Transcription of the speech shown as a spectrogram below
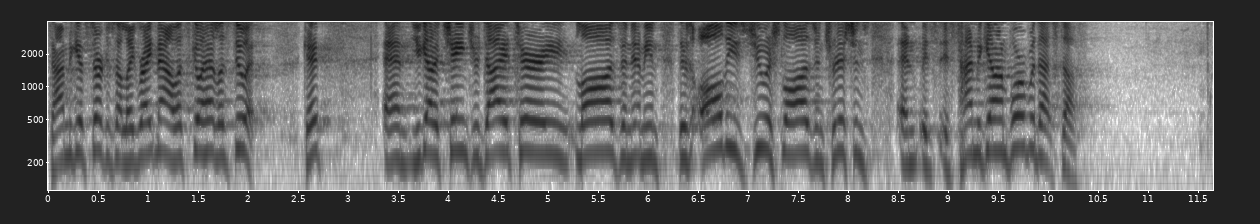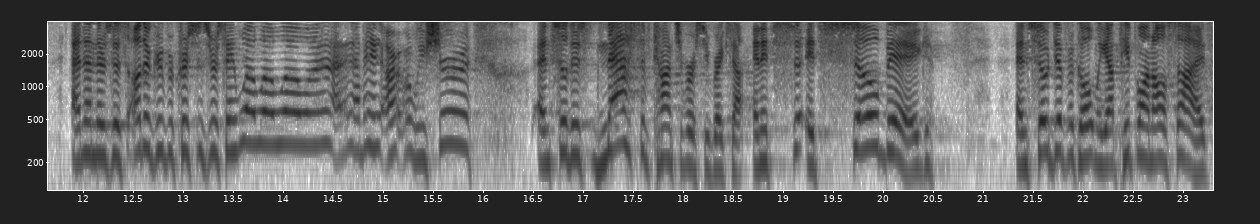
Time to get circumcised. Like right now, let's go ahead, let's do it. Okay? And you got to change your dietary laws. And I mean, there's all these Jewish laws and traditions, and it's, it's time to get on board with that stuff. And then there's this other group of Christians who are saying, whoa, whoa, whoa, I mean, are, are we sure? And so this massive controversy breaks out. And it's, it's so big and so difficult. We got people on all sides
